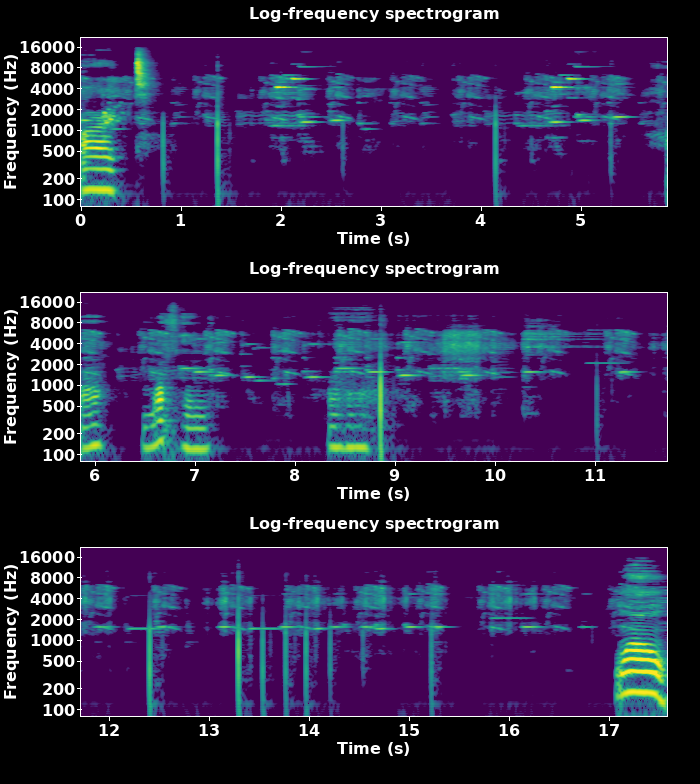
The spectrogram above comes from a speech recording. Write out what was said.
Heart. Huh? Nothing. Uh, whoa!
